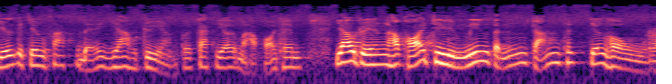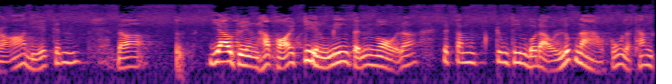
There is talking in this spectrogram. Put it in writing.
giữ cái chân pháp để giao truyền với các giới mà học hỏi thêm. Giao truyền, học hỏi truyền miên tịnh, cảm thức chân hồn, rõ địa kinh đó. Giao truyền, học hỏi truyền miên tịnh, ngồi đó. Cái tâm trung tim bộ đầu lúc nào cũng là thanh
